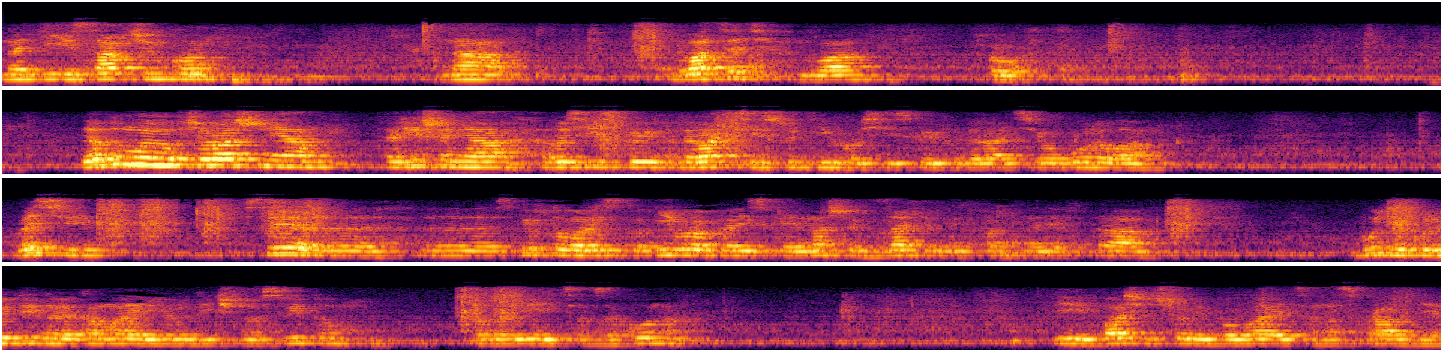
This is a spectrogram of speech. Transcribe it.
Надії Савченко на 22 роки. Я думаю, вчорашнє рішення Російської Федерації, суддів Російської Федерації обурило весь світ, все е, е, співтовариство європейське, наших західних партнерів та будь-яку людину, яка має юридичну освіту, розуміється в законах і бачить, що відбувається насправді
